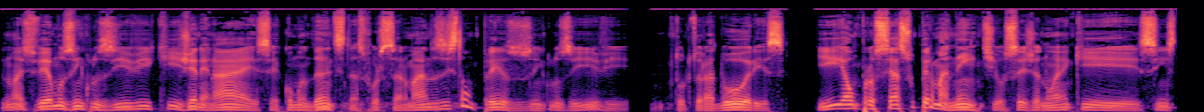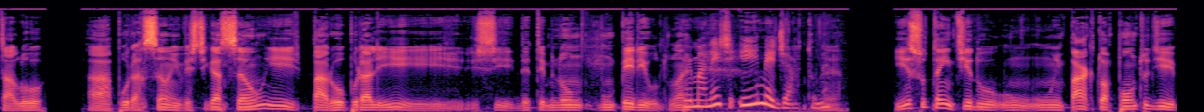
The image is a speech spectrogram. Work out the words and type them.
nós vemos inclusive que generais, é, comandantes das Forças Armadas estão presos, inclusive torturadores, e é um processo permanente, ou seja, não é que se instalou a apuração, a investigação e parou por ali e se determinou um, um período. É? Permanente e imediato, né? É. Isso tem tido um, um, impacto a ponto de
